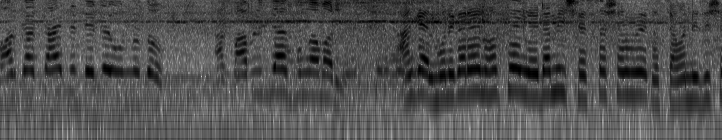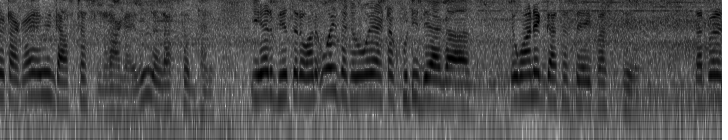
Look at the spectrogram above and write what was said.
সরকার চাইছে দেশে উন্নত হোক। আঙ্কেল, মনে করেন হচ্ছে এটা আমি স্বেচ্ছাশ্রমে করছি, আমার নিজস্ব টাকায় আমি গাছ টাছ লাগাই, বুঝলেন, রাস্তার ধারে। এর ভেতরে অনেক ওই দেখেন, ওই একটা খুঁটি দেওয়া গাছ অনেক গাছ আছে এই পাশ দিয়ে। তারপরে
